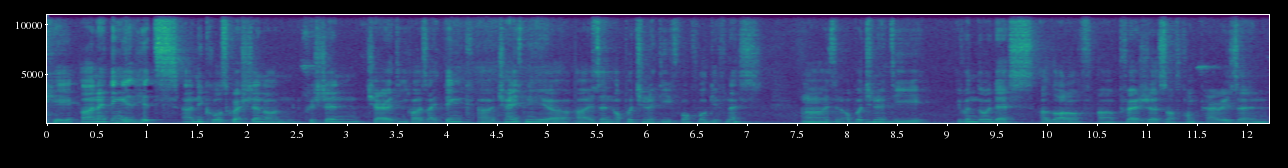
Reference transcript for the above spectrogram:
okay. Uh, and I think it hits uh, Nicole's question on Christian charity because I think uh, Chinese New Year uh, is an opportunity for forgiveness. Uh, it's an opportunity, even though there's a lot of uh, pressures of comparison,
